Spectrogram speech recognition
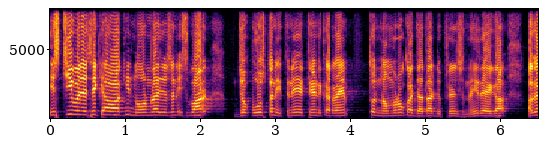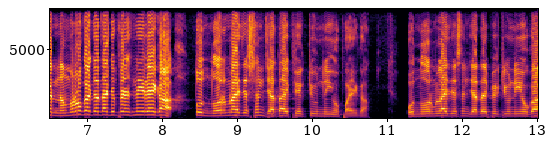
इसकी वजह से क्या हुआ कि नॉर्मलाइजेशन इस बार जब पोस्टन इतने अटेंड कर रहे हैं तो नंबरों का ज़्यादा डिफरेंस नहीं रहेगा। अगर नंबरों का ज़्यादा डिफरेंस नहीं रहेगा तो नॉर्मलाइजेशन ज़्यादा इफ़ेक्टिव नहीं हो पाएगा। और नॉर्मलाइजेशन ज़्यादा इफ़ेक्टिव नहीं होगा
